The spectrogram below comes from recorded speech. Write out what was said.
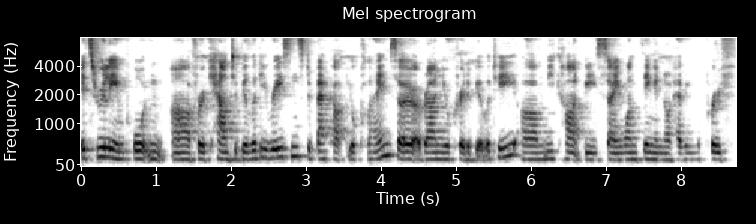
It's really important uh, for accountability reasons to back up your claim. So around your credibility, um, you can't be saying one thing and not having the proof.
